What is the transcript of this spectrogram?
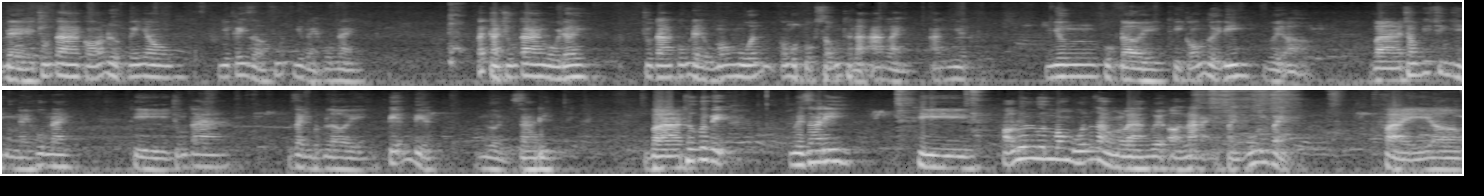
Để chúng ta có được với nhau như cái giờ phút như ngày hôm nay. Tất cả chúng ta ngồi đây chúng ta cũng đều mong muốn có một cuộc sống thật là an lành an nhiên. Nhưng cuộc đời thì có người đi người ở. Và trong cái chương trình ngày hôm nay thì chúng ta dành một lời tiễn biệt người ra đi. Và thưa quý vị người ra đi thì họ luôn luôn mong muốn rằng là người ở lại phải vui vẻ phải uh,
